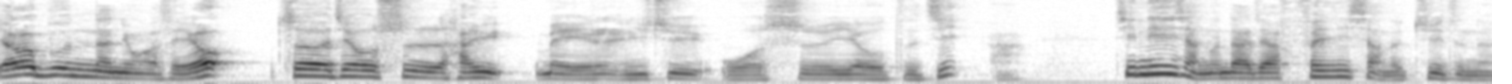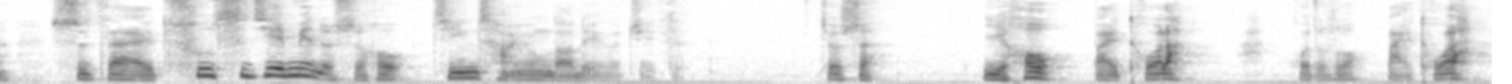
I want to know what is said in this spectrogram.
여러분 안녕하세요. 这就是韩语每日一句，我是柚子鸡啊。今天想跟大家分享的句子呢，是在初次见面的时候经常用到的一个句子，就是以后拜托了啊，或者说拜托了。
